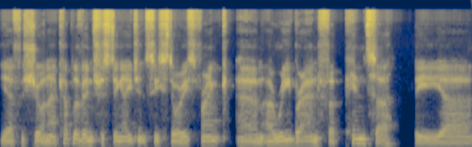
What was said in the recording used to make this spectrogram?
Yeah, for sure. Now, a couple of interesting agency stories, Frank. Um, a rebrand for Pinta, the uh,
